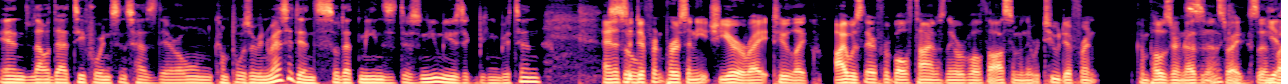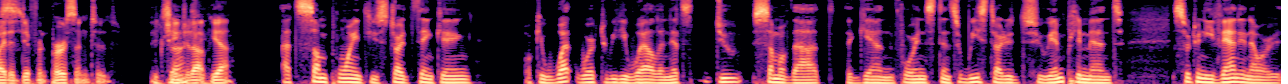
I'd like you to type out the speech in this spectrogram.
and Laudate, for instance, has their own composer in residence, so that means there's new music being written. And it's so, a different person each year, right? Too like I was there for both times, and they were both awesome, and there were two different composer in residence, exactly. right? Because they invite yes. a different person to exactly. change it up. Yeah. At some point, you start thinking, okay, what worked really well? And let's do some of that again. For instance, we started to implement certain event in our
